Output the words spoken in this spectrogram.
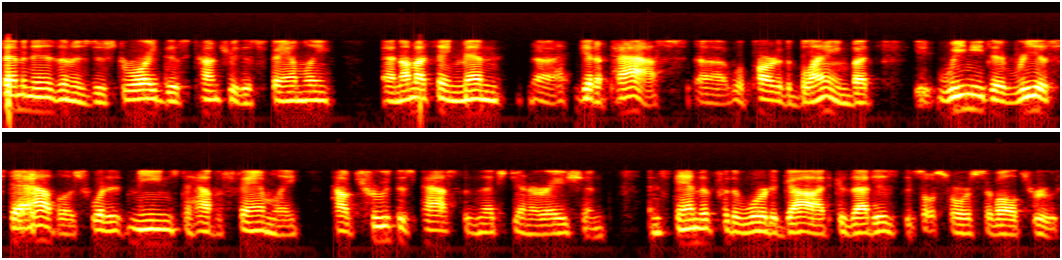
Feminism has destroyed this country, this family. And I'm not saying men uh, get a pass. Uh, we're part of the blame, but it, we need to reestablish what it means to have a family, how truth is passed to the next generation, and stand up for the Word of God because that is the source of all truth.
